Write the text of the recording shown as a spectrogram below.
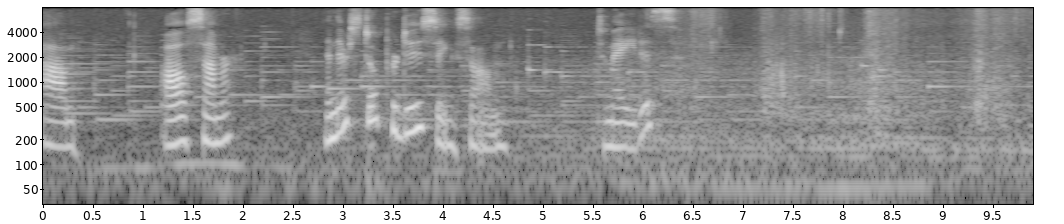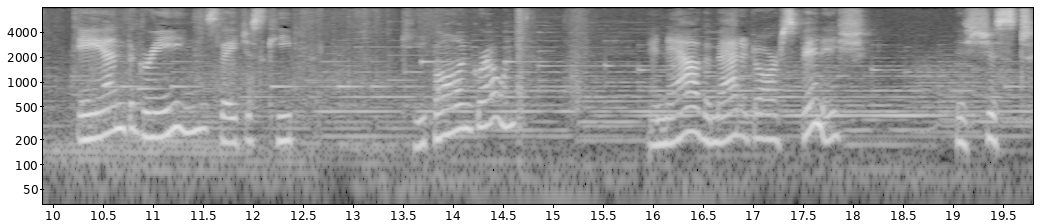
um, all summer. And they're still producing some tomatoes. And the greens they just keep keep on growing. And now the matador spinach is just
